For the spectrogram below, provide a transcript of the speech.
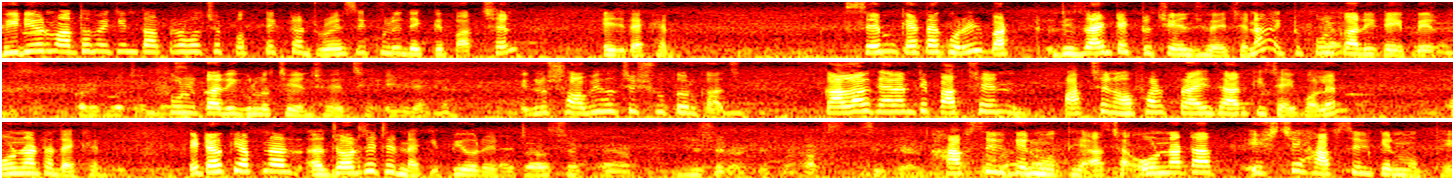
ভিডিওর মাধ্যমে কিন্তু আপনারা হচ্ছে প্রত্যেকটা ড্রেসই খুলে দেখতে পাচ্ছেন। এই যে দেখেন সেম ক্যাটাগরির বাট ডিজাইনটা একটু চেঞ্জ হয়েছে না? একটু ফুলকারি টাইপের ফুলকারিগুলো ফুলকারিগুলো চেঞ্জ হয়েছে এই যে দেখেন। এগুলো সবই হচ্ছে সুতোর কাজ। কালার গ্যারান্টি পাচ্ছেন পাচ্ছেন অফার প্রাইস আর কি চাই বলেন? ওড়নাটা দেখেন। এটাও কি আপনার জর্জেটের নাকি পিওরের? এটা হচ্ছে আর কি হাফ সিল্কের। হাফ সিল্কের মধ্যে আচ্ছা ওড়নাটা এসছে হাফ সিল্কের মধ্যে।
